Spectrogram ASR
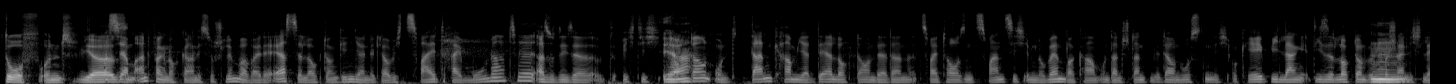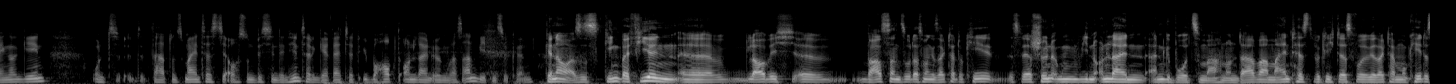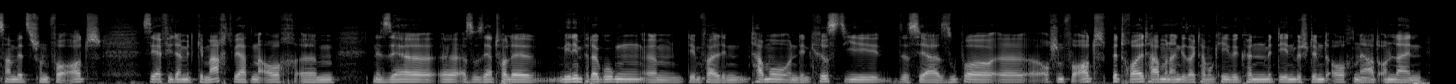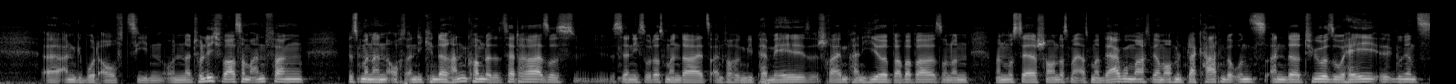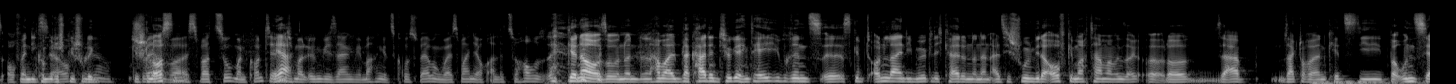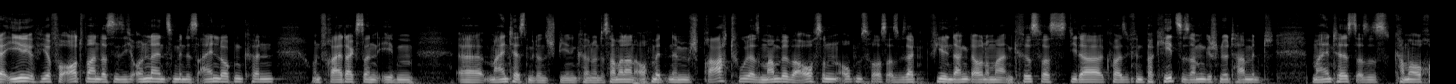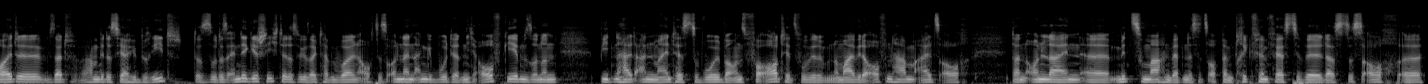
doof. Und wir Was ja am Anfang noch gar nicht so schlimm war, weil der erste Lockdown ging ja, glaube ich, zwei, drei Monate, also dieser richtig ja. Lockdown. Und dann kam ja der Lockdown, der dann 2020 im November kam. Und dann standen wir da und wussten nicht, okay, wie lange, dieser Lockdown wird mhm. wahrscheinlich länger gehen. Und da hat uns mein Test ja auch so ein bisschen den Hintern gerettet, überhaupt online irgendwas anbieten zu können. Genau, also es ging bei vielen, äh, glaube ich, äh, war es dann so, dass man gesagt hat, okay, es wäre schön, irgendwie ein Online-Angebot zu machen. Und da war mein Test wirklich das, wo wir gesagt haben, okay, das haben wir jetzt schon vor Ort sehr viel damit gemacht. Wir hatten auch ähm, eine sehr, äh, also sehr tolle Medienpädagogen, ähm, in dem Fall den Tammo und den Chris, die das ja super äh, auch schon vor Ort betreut haben und dann gesagt haben, okay, wir können mit denen bestimmt auch eine Art Online- äh, Angebot aufziehen. Und natürlich war es am Anfang, bis man dann auch an die Kinder rankommt, also etc. Also es ist ja nicht so, dass man da jetzt einfach irgendwie per Mail schreiben kann, hier, bababa, sondern man muss ja schauen, dass man erstmal Werbung macht. Wir haben auch mit Plakaten bei uns an der Tür so, hey, übrigens, auch wenn die Computerspielschule ja ja, geschlossen war. Es war zu, man konnte ja, ja, nicht mal irgendwie sagen, wir machen jetzt groß Werbung, weil es waren ja auch alle zu Hause. Genau, so. Und dann haben wir ein Plakat in die Tür gehängt, hey, übrigens, äh, es gibt online die Möglichkeit. Und dann, als die Schulen wieder aufgemacht haben, haben wir gesagt, oder ja, sagt doch euren Kids, die bei uns ja eh hier vor Ort waren, dass sie sich online zumindest einloggen können und freitags dann eben äh, Mindtest mit uns spielen können. Und das haben wir dann auch mit einem Sprachtool, also Mumble war auch so ein Open Source. Also wie gesagt, vielen Dank da auch nochmal an Chris, was die da quasi für ein Paket zusammengeschnürt haben mit Mindtest. Also das kann man auch heute, wie gesagt, haben wir das ja hybrid. Das ist so das Ende der Geschichte, dass wir gesagt haben, wir wollen auch das Online-Angebot ja nicht aufgeben, sondern bieten halt an, Mindtest sowohl bei uns vor Ort, jetzt wo wir normal wieder offen haben, als auch dann online äh, mitzumachen. Wir hatten das jetzt auch beim Trickfilm-Festival, dass das auch, äh,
